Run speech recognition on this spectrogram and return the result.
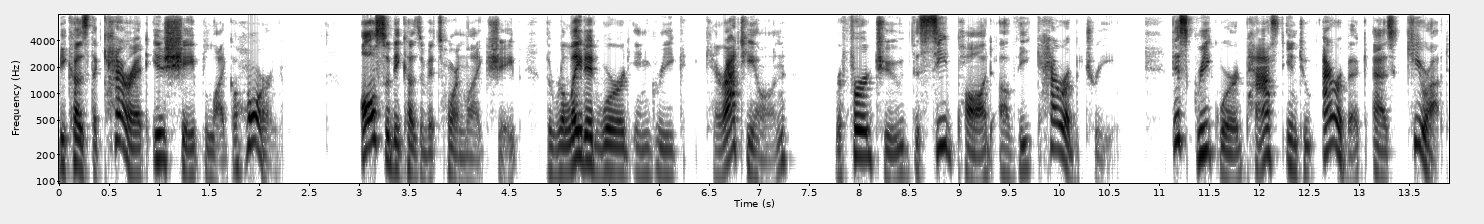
because the carrot is shaped like a horn. Also because of its horn-like shape, the related word in Greek keration referred to the seed pod of the carob tree. This Greek word passed into Arabic as kirat,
